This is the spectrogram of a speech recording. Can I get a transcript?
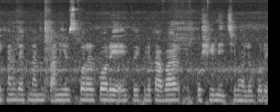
এখানে দেখেন আমি পানি ইউজ করার পরে তো এগুলোকে আবার কষিয়ে নিচ্ছি ভালো করে।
